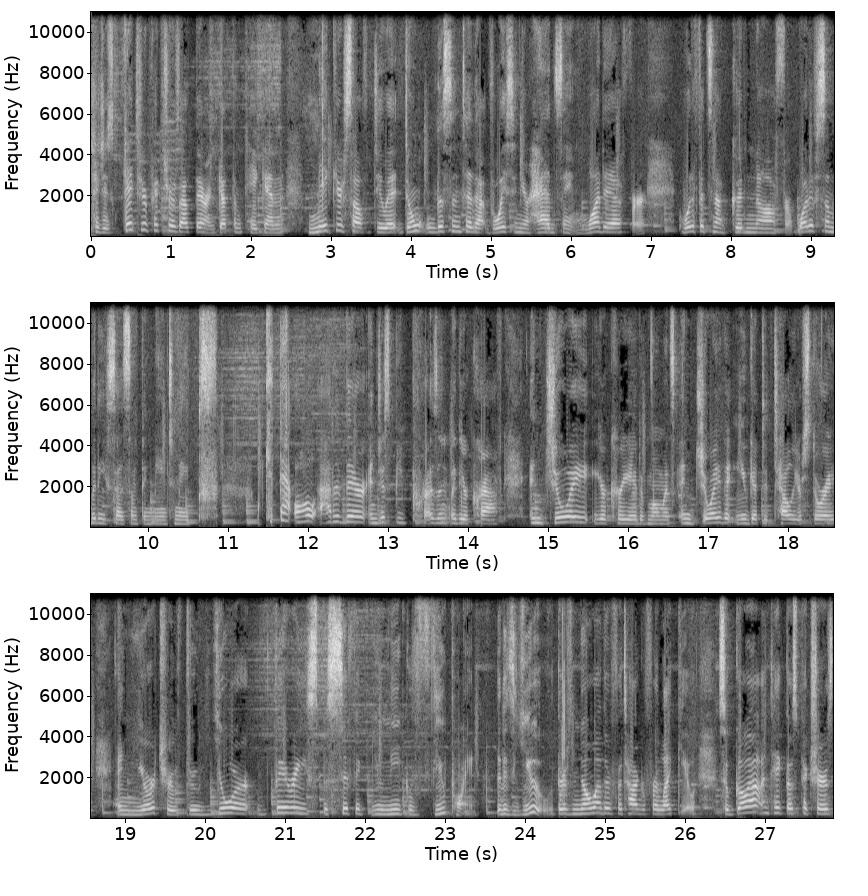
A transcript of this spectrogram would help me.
to just get your pictures out there and get them taken. Make yourself do it. Don't listen to that voice in your head saying, What if? or What if it's not good enough? or What if somebody says something mean to me? Pfft, that all out of there and just be present with your craft. Enjoy your creative moments. Enjoy that you get to tell your story and your truth through your very specific, unique viewpoint. That is you. There's no other photographer like you. So go out and take those pictures.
